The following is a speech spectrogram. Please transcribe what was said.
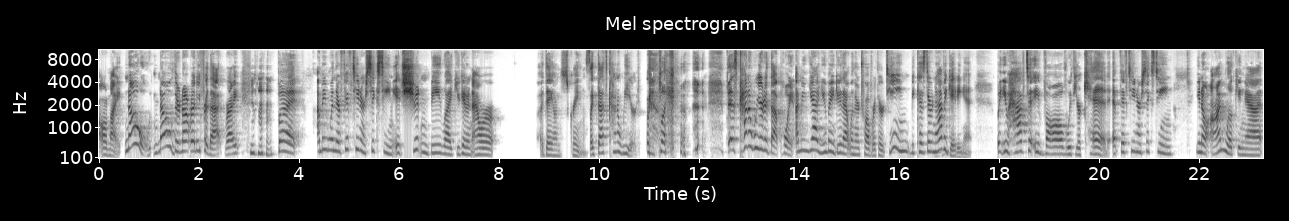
all night. No, no, they're not ready for that. Right. but I mean, when they're 15 or 16, it shouldn't be like you get an hour a day on screens. Like that's kind of weird. like that's kind of weird at that point. I mean, yeah, you may do that when they're 12 or 13 because they're mm-hmm. navigating it. But you have to evolve with your kid. At 15 or 16, you know, I'm looking at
